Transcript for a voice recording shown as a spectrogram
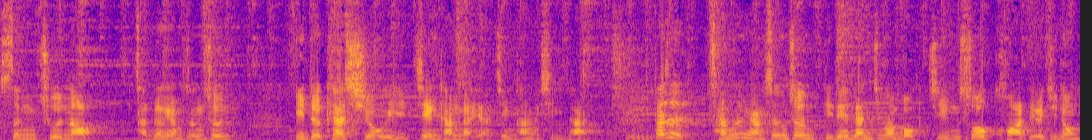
生村哦，产庚养生村，伊就较属于健康跟亚健康的形态。是但是长庚养生村伫咧咱即马目前所看到这种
